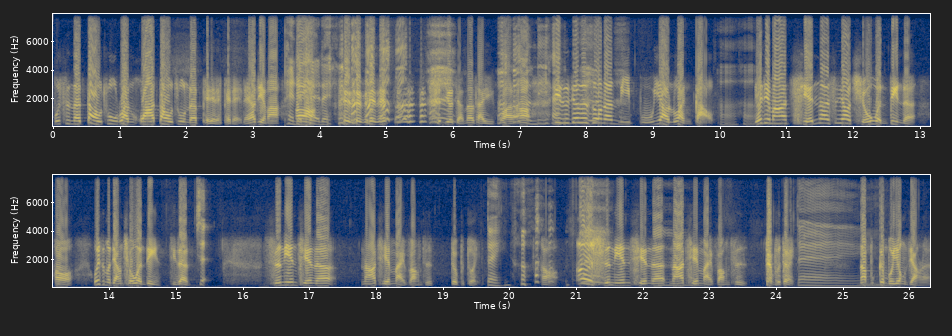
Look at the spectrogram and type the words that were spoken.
不是呢到处乱花，到处呢赔嘞赔嘞，了解吗？配的啊配的，对对对对，又讲到台语话了啊意思就是说呢，你不要乱搞，啊了解吗？钱呢是要求稳定的哦。为什么讲求稳定？其正是十年前呢拿钱买房子，对不对？对啊，二十年前呢拿钱买房子，对不对？对，那不更不用讲了。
